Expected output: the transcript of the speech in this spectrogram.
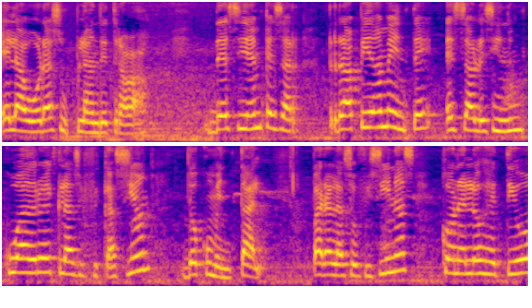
elabora su plan de trabajo. Decide empezar rápidamente estableciendo un cuadro de clasificación documental para las oficinas con el objetivo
